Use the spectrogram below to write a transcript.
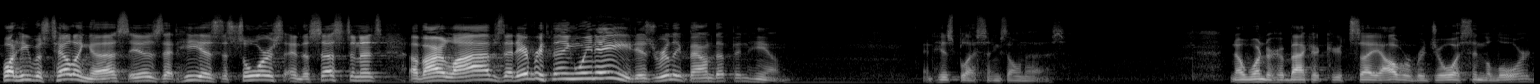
what he was telling us is that he is the source and the sustenance of our lives, that everything we need is really bound up in him and his blessings on us. No wonder Habakkuk could say, I will rejoice in the Lord.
